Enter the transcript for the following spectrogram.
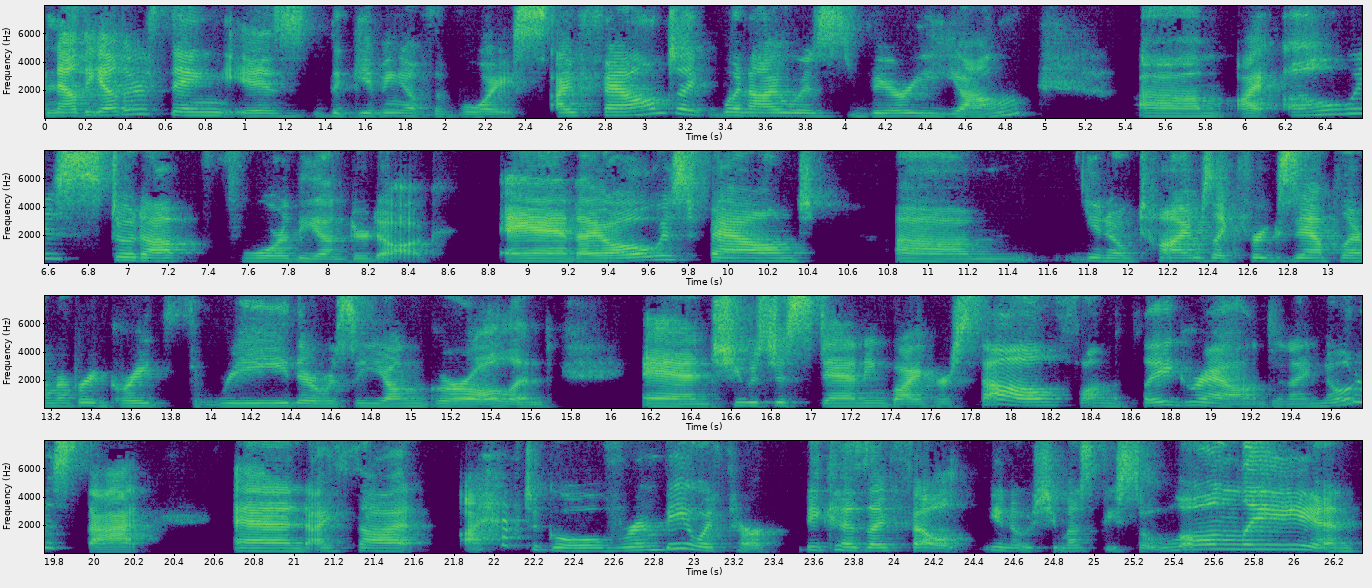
now the other thing is the giving of the voice. I found like when I was very young, um, I always stood up for the underdog. And I always found, um, you know, times like, for example, I remember in grade three, there was a young girl and and she was just standing by herself on the playground. And I noticed that. And I thought, I have to go over and be with her because I felt, you know, she must be so lonely and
